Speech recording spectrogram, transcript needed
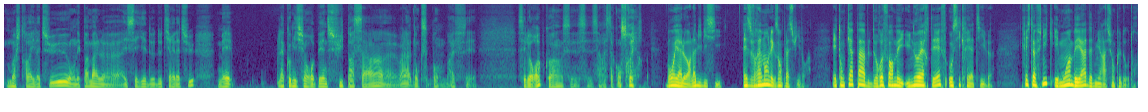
moi, je travaille là-dessus. On est pas mal euh, à essayer de, tirer là-dessus. Mais la Commission européenne suit pas ça. voilà. Donc, bon, bref, c'est l'Europe, quoi. Hein. ça reste à construire. Bon et alors, la BBC, est-ce vraiment l'exemple à suivre? Est-on capable de reformer une ORTF aussi créative? Christophe Nick est moins béat d'admiration que d'autres.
